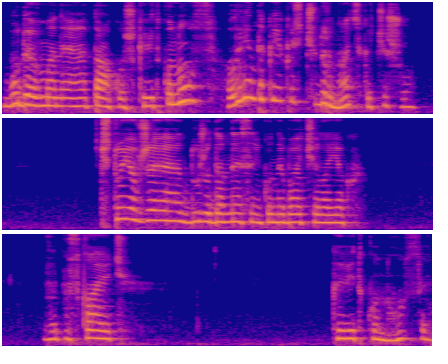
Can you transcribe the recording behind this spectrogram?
Буде в мене також квітконос, але він такий якийсь чудернацький, чи що. Чи то я вже дуже давнесенько не бачила, як випускають квітконоси.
